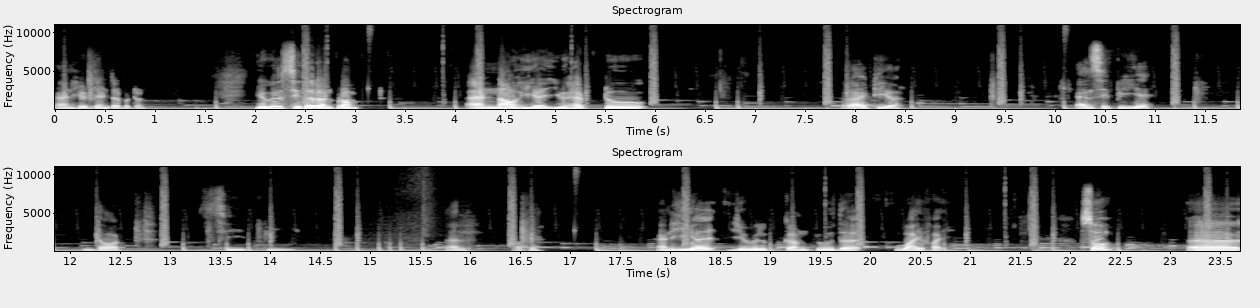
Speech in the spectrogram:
And hit the enter button. You will see the run prompt. And now here you have to write here ncpa dot cpl okay? And here you will come to the Wi-Fi. So uh,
